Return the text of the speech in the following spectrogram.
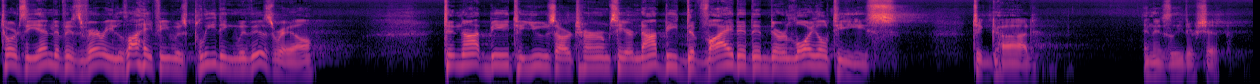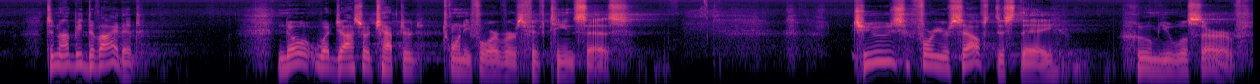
towards the end of his very life, he was pleading with Israel to not be, to use our terms here, not be divided in their loyalties to God and his leadership. To not be divided. Note what Joshua chapter 24, verse 15 says. Choose for yourselves this day whom you will serve.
